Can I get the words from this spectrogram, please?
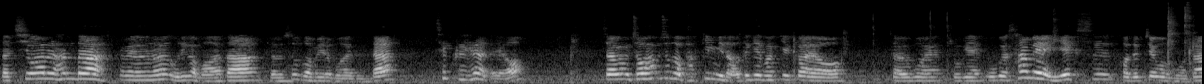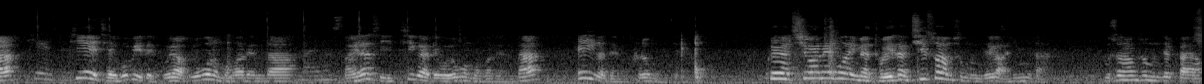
자, 치환을 한다 그러면은 우리가 뭐하다? 변수 범위를 뭐 해야 된다? 체크해야 돼요. 자, 그럼 저 함수가 바뀝니다. 어떻게 바뀔까요? 자, 요거에 요게 요거 3의 2x 거듭 제곱 뭐다? TAG. t의 제곱이 되고요. 요거는 뭐가 된다? 마이너스. 마이너스 2t가 되고 요건 뭐가 된다? a가 되는 그런 문제예요. 그러면 치환해버리면 더 이상 지수함수 문제가 아닙니다. 무슨 함수 문제일까요?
